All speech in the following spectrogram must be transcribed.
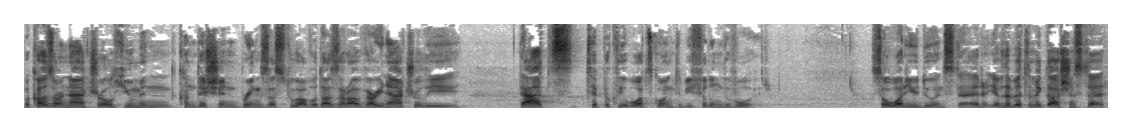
because our natural human condition brings us to avodah zarah very naturally, that's typically what's going to be filling the void. So what do you do instead? You have the Beit Hamikdash instead.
